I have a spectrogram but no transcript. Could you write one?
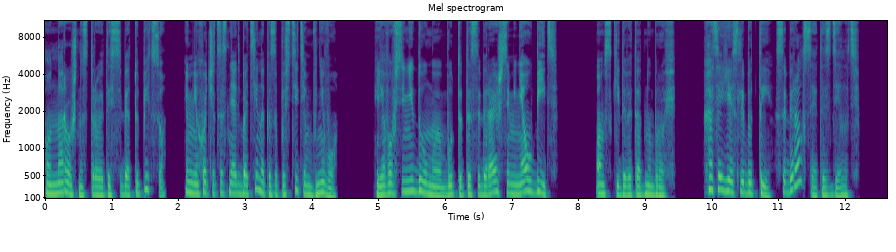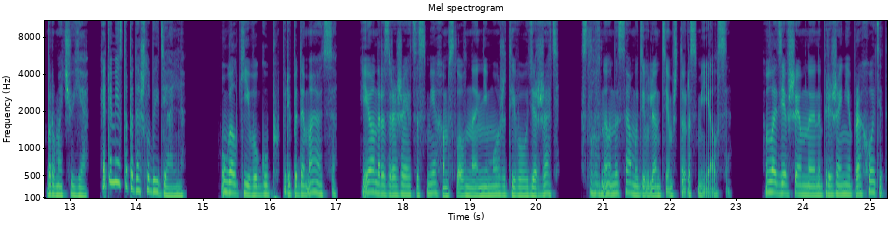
Он нарочно строит из себя тупицу, и мне хочется снять ботинок и запустить им в него. Я вовсе не думаю, будто ты собираешься меня убить. Он вскидывает одну бровь. Хотя если бы ты собирался это сделать, бормочу я, это место подошло бы идеально. Уголки его губ приподнимаются, и он разражается смехом, словно не может его удержать, словно он и сам удивлен тем, что рассмеялся. Владевшее мною напряжение проходит,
